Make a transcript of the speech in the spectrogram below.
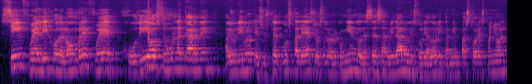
Sí, fue el Hijo del Hombre, fue judío según la carne. Hay un libro que si usted gusta leer, yo se lo recomiendo, de César Vidal, un historiador y también pastor español,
